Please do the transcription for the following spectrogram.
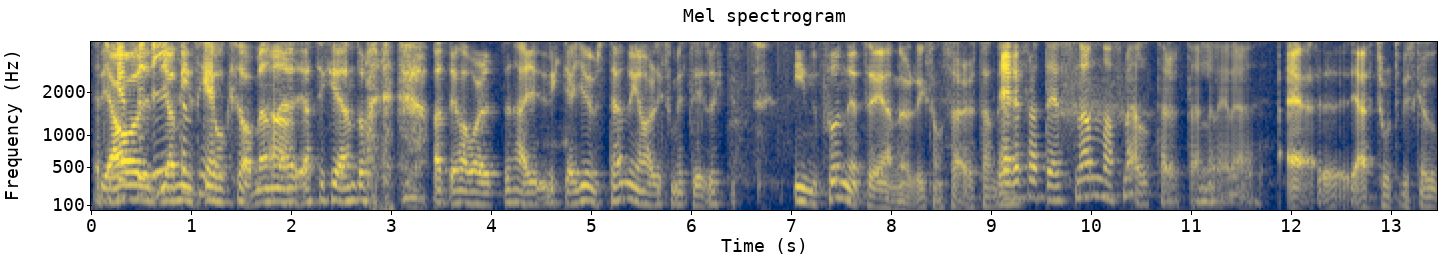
jag ja, jag minns det också. Men ja. Eh, jag tycker ändå att det har varit den här riktiga julstämningen har liksom inte riktigt infunnit sig ännu. Liksom så här, utan det... Är det för att det är snön har smält här ute? Eller är det... Eh, jag tror inte vi ska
